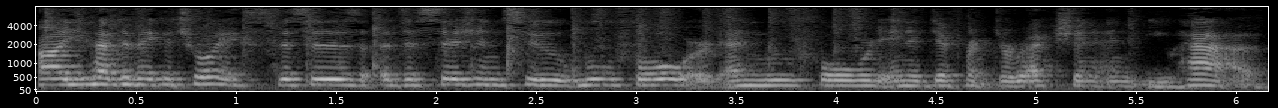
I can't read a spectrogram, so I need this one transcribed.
Uh, you had to make a choice. This is a decision to move forward and move forward in a different direction, and you have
